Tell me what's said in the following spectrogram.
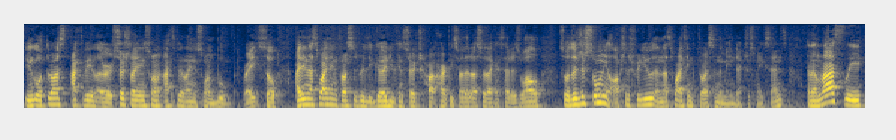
You can go Thrust, activate or search Lightning Storm, activate Lightning Storm, boom, right? So I think that's why I think Thrust is really good. You can search Har Harpy's Feather Duster, like I said as well. So there's just so many options for you, and that's why I think Thrust in the main deck just makes sense. And then lastly,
